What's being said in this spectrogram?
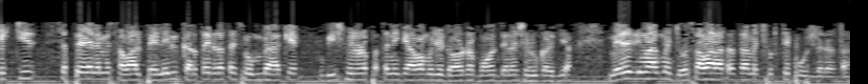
ایک چیز سب سے پہلے میں سوال پہلے بھی کرتا ہی رہتا تھا اس روم میں آ کے بیچ میں انہوں نے پتہ نہیں کیا ہوا مجھے ڈاٹ اور پہنچ دینا شروع کر دیا میرے دماغ میں جو سوال آتا تھا میں چھٹتے پوچھ لیتا تھا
